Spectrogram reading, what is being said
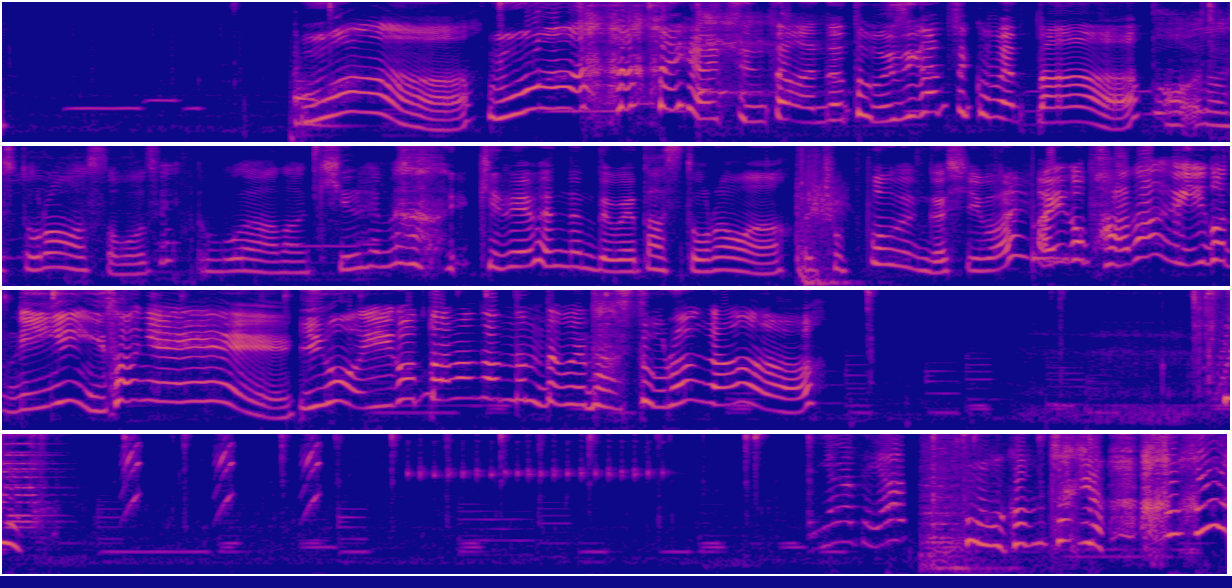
우와 우와 야 진짜 완전 도시같이 꾸몄다. 어 다시 돌아왔어 뭐지? 뭐야 나 길 헤매 길 헤맸는데 왜 다시 돌아와? 왜 족보인가 씨발? 아 이거 바닥 이거 이게 이상해. 이거 이거 따라갔는데 왜 다시 돌아가? 어 깜짝이야.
